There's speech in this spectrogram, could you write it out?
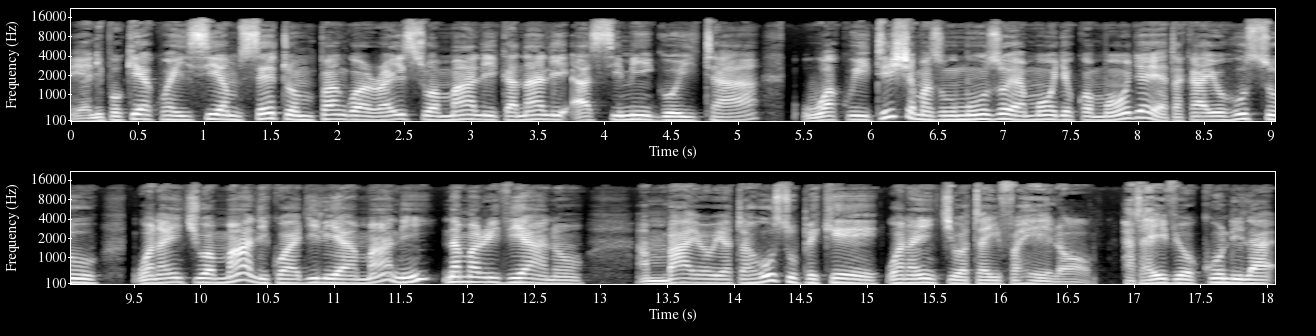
yalipokea kwa hisia mseto mpango wa rais wa Mali Kanali Asimi Goita wa kuitisha mazungumzo ya moja kwa moja yatakayohusu wananchi wa Mali kwa ajili ya amani na maridhiano ambayo yatahusu pekee wananchi wa taifa hilo. Hata hivyo kundi la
